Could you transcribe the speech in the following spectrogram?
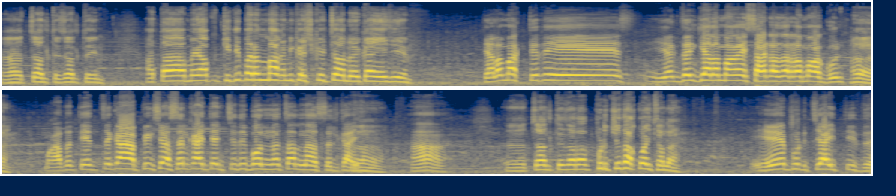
चालते चालते आता मग आप कितीपर्यंत मागणी कशी कशी चालू आहे काय याची? त्याला मागते ते एक जण गेला मागाय साठ हजारला मागून. हां. मग आता त्यांचं काय अपेक्षा असेल काय त्यांचे ते बोलणं चालणं असेल काय. हां. हा. अं, चालते जरा पुढची दाखवायची चला. हे पुढचे आहेत तिथं.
